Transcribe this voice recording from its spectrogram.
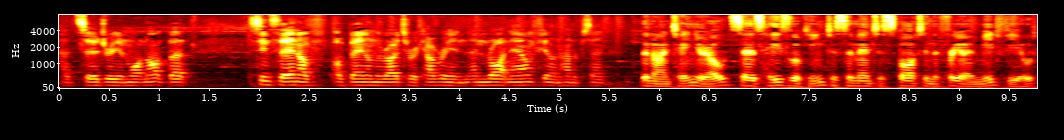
had surgery and whatnot, but since then I've, I've been on the road to recovery and, and right now I'm feeling 100%. The 19 year old says he's looking to cement a spot in the Freo midfield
